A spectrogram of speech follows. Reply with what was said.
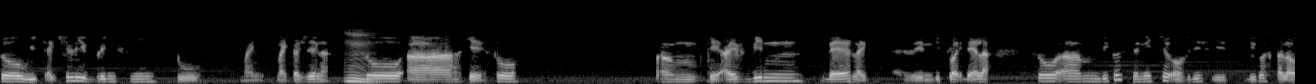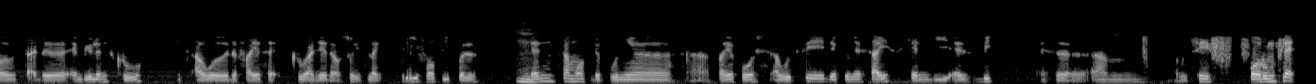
So which actually brings me to my my question lah. Hmm. So uh okay, so um okay, I've been there like as in deployed there lah. So um because the nature of this is because kalau tak ada ambulance crew, it's our the fire set crew aja tau. So it's like three four people. Hmm. Then some of the punya uh, fire post, I would say dia punya size can be as big as a um I would say four room flat.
